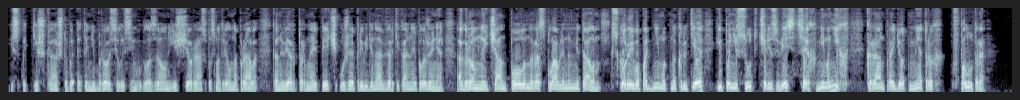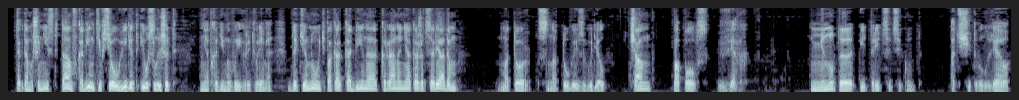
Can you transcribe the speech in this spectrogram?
Из-под тишка, чтобы это не бросилось им в глаза, он еще раз посмотрел направо. Конвертерная печь уже приведена в вертикальное положение. Огромный чан полон расплавленным металлом. Скоро его поднимут на крюке и понесут через весь цех. Мимо них кран пройдет метрах в полутора. Тогда машинист там, в кабинке, все увидит и услышит. Необходимо выиграть время, дотянуть, пока кабина крана не окажется рядом — Мотор с натугой загудел. Чан пополз вверх. Минута и тридцать секунд. Отсчитывал Лео.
